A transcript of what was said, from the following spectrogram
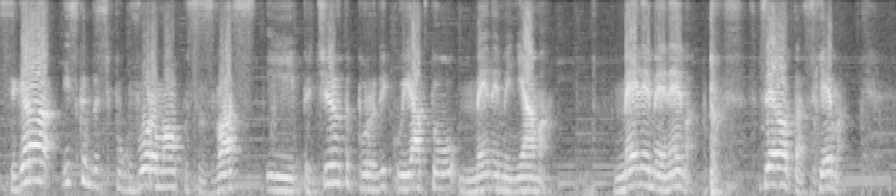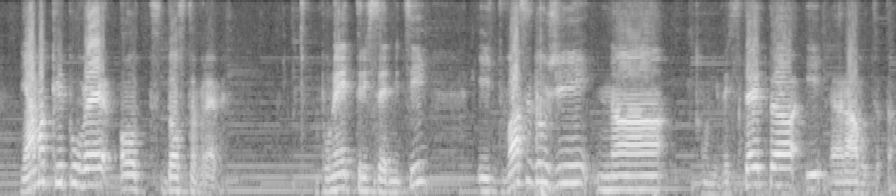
Сега искам да си поговоря малко с вас и причината поради която мене ме няма. Мене ме нема. В цялата схема. Няма клипове от доста време поне 3 седмици и това се дължи на университета и работата.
